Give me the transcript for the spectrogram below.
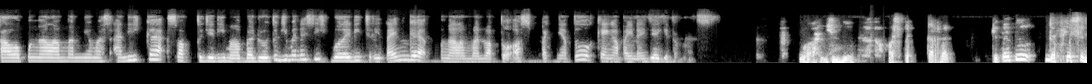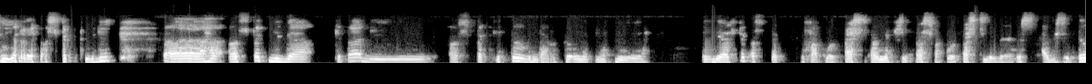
kalau pengalamannya Mas Andika sewaktu jadi maba dulu tuh gimana sih? Boleh diceritain nggak pengalaman waktu ospeknya tuh kayak ngapain aja gitu, Mas? Wah, ini ospek karena kita tuh nggak punya senior ya ospek jadi uh, ospek juga kita di ospek itu bentar tuh ingat-ingat dulu ya. Di ospek ospek fakultas universitas fakultas gitu ya. Terus abis itu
